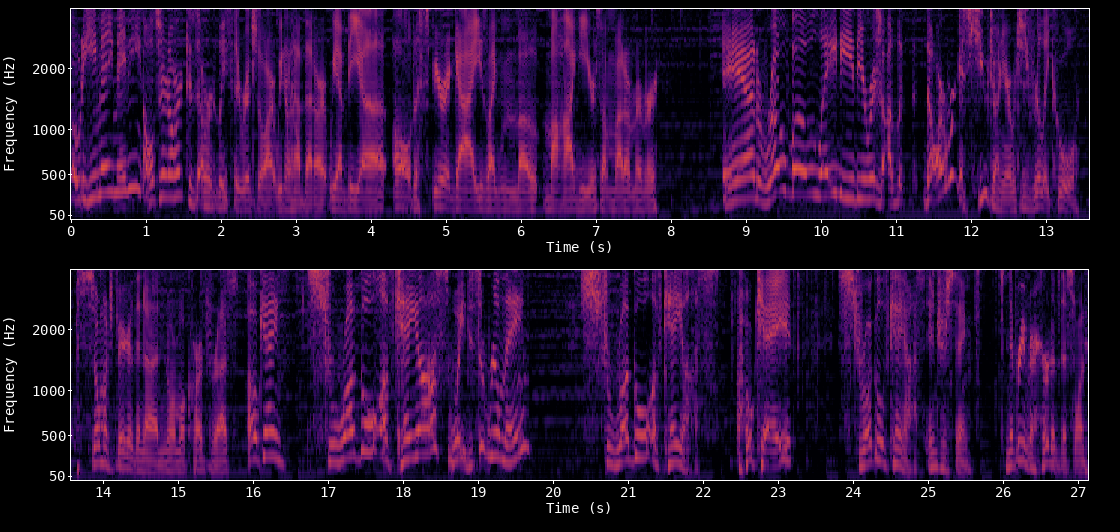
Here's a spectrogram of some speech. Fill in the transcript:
Otohime, maybe alternate art, because or at least the original art. We don't have that art. We have the uh oh the spirit guy. He's like Mo- Mahagi or something. I don't remember. And Robo Lady, the original. uh, The artwork is huge on here, which is really cool. So much bigger than a normal card for us. Okay, Struggle of Chaos. Wait, this is a real name? Struggle of Chaos. Okay, Struggle of Chaos. Interesting. Never even heard of this one.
